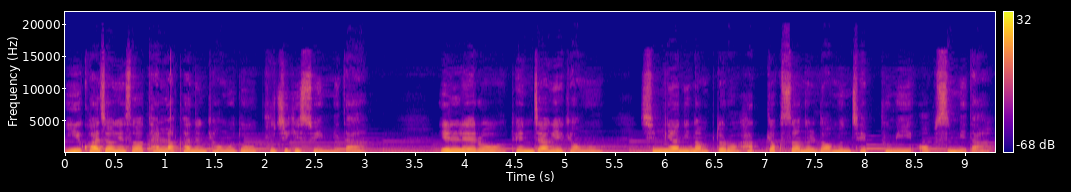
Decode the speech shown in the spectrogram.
이 과정에서 탈락하는 경우도 부지기수입니다. 일례로 된장의 경우 10년이 넘도록 합격선을 넘은 제품이 없습니다.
